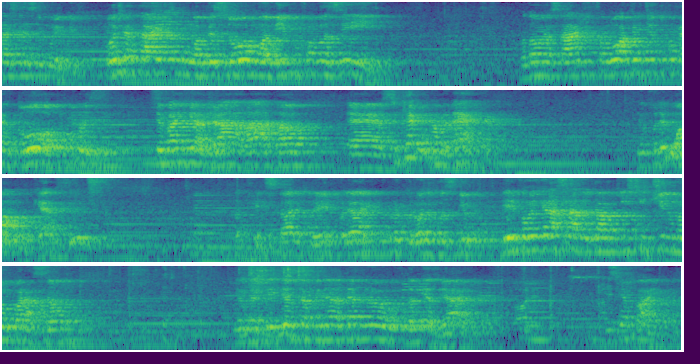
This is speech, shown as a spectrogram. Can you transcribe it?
contar esse testemunho aqui. Hoje à tarde, uma pessoa, um amigo, falou assim: mandou uma mensagem, falou: acredito, comentou, alguma coisa assim. Você vai viajar lá tal. É, você quer minha caminhonete? Eu falei: Uau, quero sim. Contei história com ele, falei: Olha, ele procurou, não conseguiu. Ele falou: Engraçado, eu estava aqui sentindo no meu coração. E eu pensei: Deus está cuidando até do meu, das minhas viagens. Olha, esse é pai.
